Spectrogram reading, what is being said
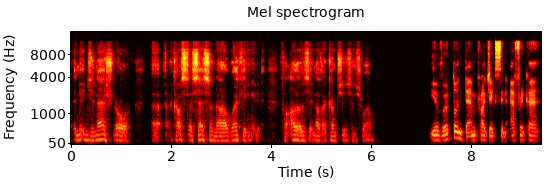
an international uh, cost assessor now working in, for others in other countries as well. You have worked on dam projects in Africa,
